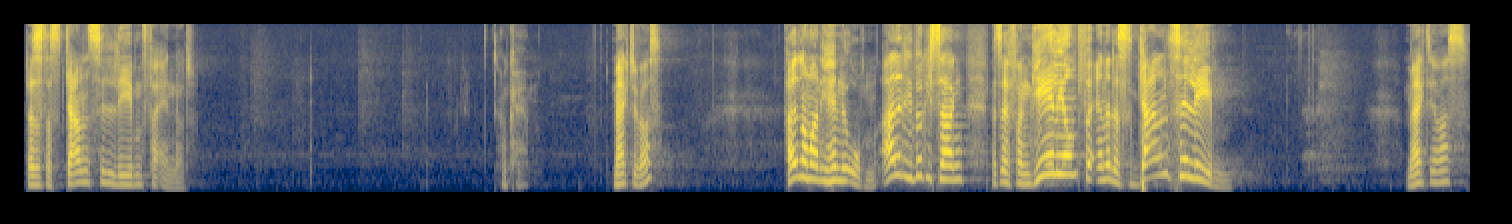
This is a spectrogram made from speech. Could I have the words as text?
dass es das ganze Leben verändert? Okay. Merkt ihr was? Haltet nochmal die Hände oben. Alle, die wirklich sagen, das Evangelium verändert das ganze Leben. Merkt ihr was?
